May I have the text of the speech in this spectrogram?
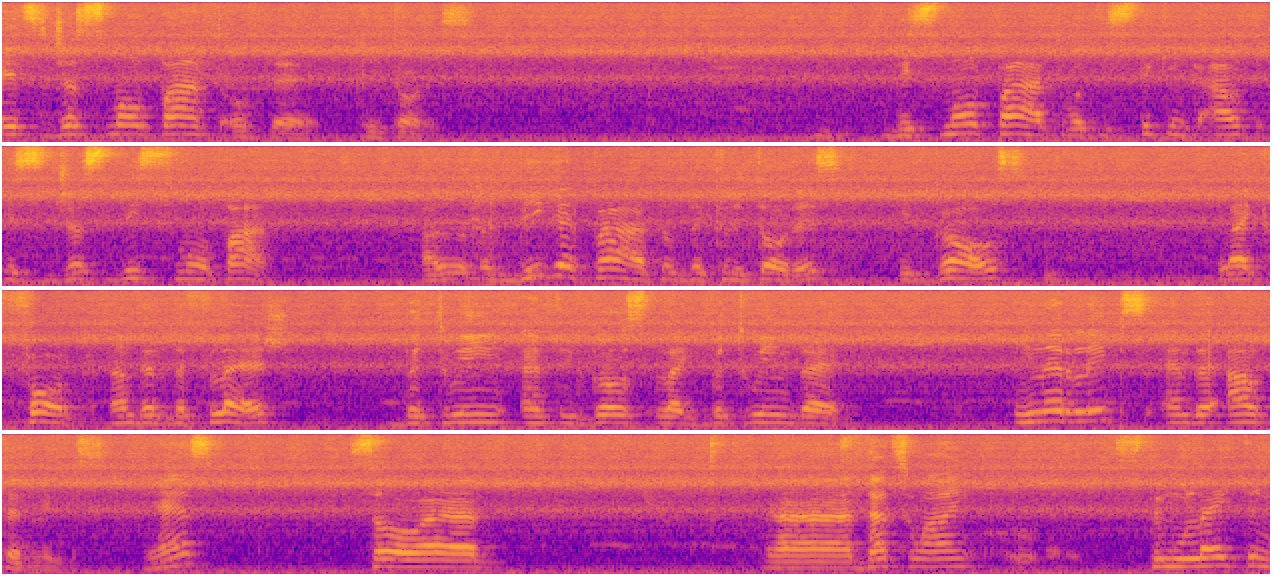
it's just small part of the clitoris. This small part, what is sticking out, is just this small part. A, a bigger part of the clitoris, it goes like fork under the flesh between, and it goes like between the inner lips and the outer lips. Yes. So uh, uh, that's why stimulating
